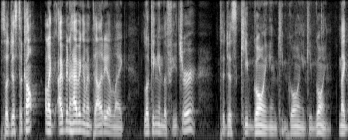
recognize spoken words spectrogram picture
So just to count like I've been having a mentality of like looking in the future to just keep going and keep going and keep going. Like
